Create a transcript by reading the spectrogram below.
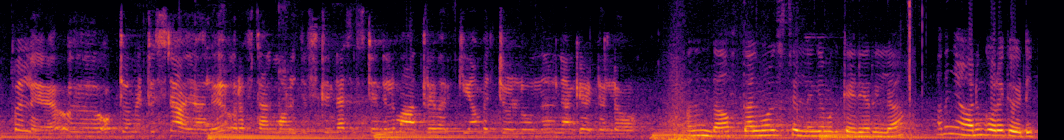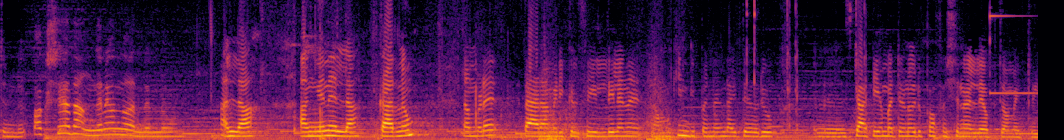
അപ്പല്ലേ ഒപ്റ്റോമെട്രിസ്റ്റ് ആയാൽ ഒരു ഒഫ്താൽമോളജിസ്റ്റിന്റെ അസിസ്റ്റന്റിൽ മാത്രമേ വർക്ക് ചെയ്യാൻ പറ്റുള്ളൂ എന്ന് ഞാൻ കേട്ടല്ലോ. അതെന്താ? ഒഫ്താൽമോളജിസ്റ്റ് അല്ലെങ്കിൽ നമുക്ക് കരിയർ ഇല്ല. അത് ഞാനും കുറെ കേട്ടിട്ടുണ്ട്. പക്ഷെ അത് അങ്ങനെയൊന്നും അല്ലല്ലോ. അല്ല അങ്ങനെയല്ല. കാരണം നമ്മുടെ പാരാമെഡിക്കൽ ഫീൽഡിൽ തന്നെ നമുക്ക് ഇൻഡിപെൻഡന്റ് ആയിട്ട് ഒരു സ്റ്റാർട്ട് ചെയ്യാൻ പറ്റുന്ന ഒരു പ്രൊഫഷനല്ലേ ഒപ്റ്റോമെട്രി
